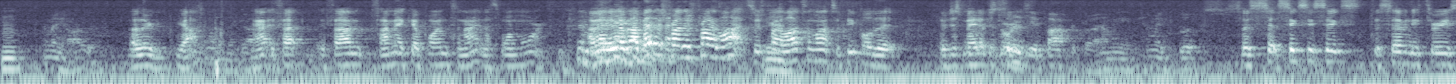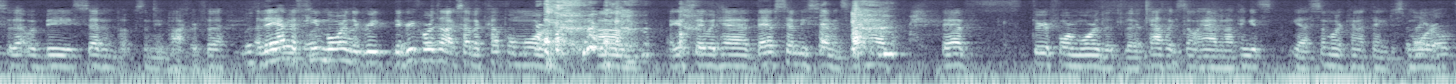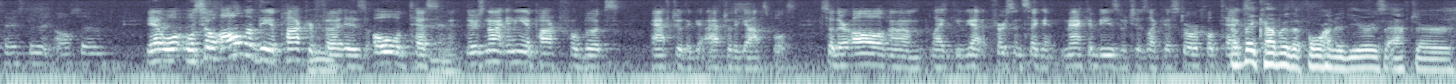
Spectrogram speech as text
Hmm? How many are there? Other gospel. Yeah, if I if I if I make up one tonight, that's one more. I mean, I bet there's probably there's probably lots. There's probably lots and lots of people that have just made up stories. The Apocrypha, how many, how many books? So 66 to 73, so that would be seven books in the Apocrypha. Uh, they have a few more in the Greek. The Greek Orthodox have a couple more. Um, I guess they would have. They have 77. So they have they have three or four more that the Catholics don't have, and I think it's yeah similar kind of thing, just more. Old Testament also? Yeah, well, well, so all of the apocrypha is Old Testament. There's not any apocryphal books after the after the Gospels. So they're all um, like you've got First and Second Maccabees, which is like a historical Don't text. they cover the 400 years after?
